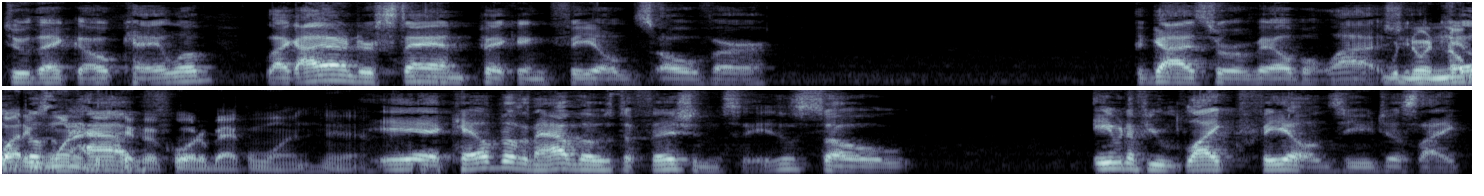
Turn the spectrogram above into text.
Do they go Caleb? Like I understand picking Fields over the guys who are available last year. Nobody wanted have- to pick a quarterback one. Yeah. Yeah, Caleb doesn't have those deficiencies. So even if you like Fields, you just like,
